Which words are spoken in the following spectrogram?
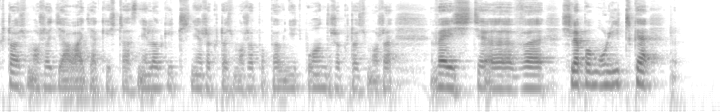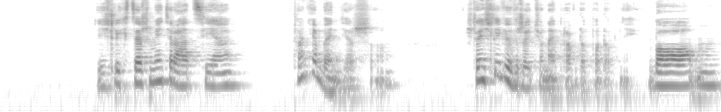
ktoś może działać jakiś czas nielogicznie, że ktoś może popełnić błąd, że ktoś może wejść e, w ślepą uliczkę. Jeśli chcesz mieć rację, to nie będziesz e, szczęśliwy w życiu najprawdopodobniej, bo mm,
